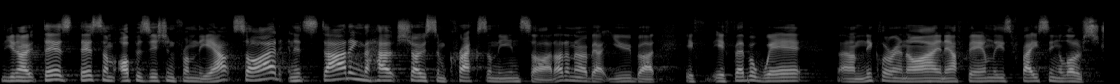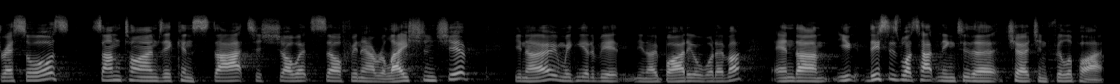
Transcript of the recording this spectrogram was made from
You know, there's, there's some opposition from the outside, and it's starting to show some cracks on the inside. I don't know about you, but if, if ever we're, um, Nicola and I and our families facing a lot of stressors, sometimes it can start to show itself in our relationship you know, and we can get a bit, you know, bitey or whatever. And um, you, this is what's happening to the church in Philippi.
